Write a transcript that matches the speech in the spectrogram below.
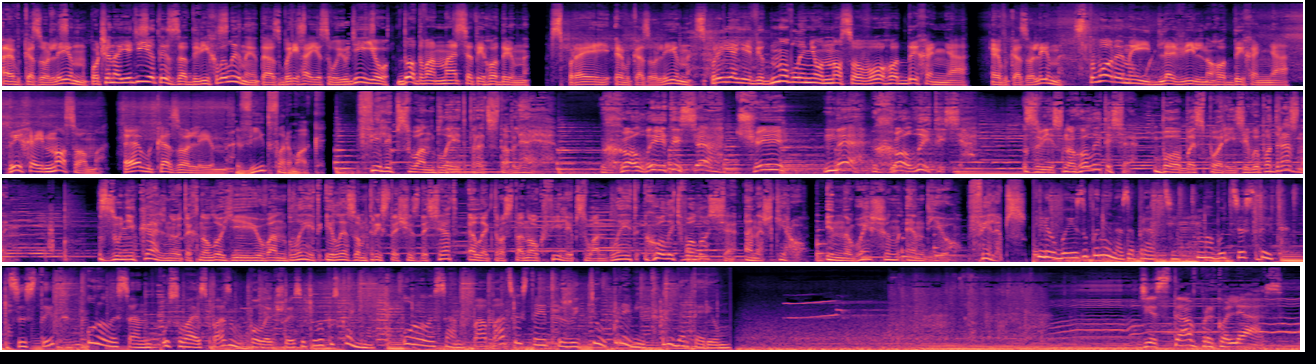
Евказолін починає діяти за 2 хвилини та зберігає свою дію до 12 годин. Спрей Евказолін сприяє відновленню носового дихання. Евказолін створений для вільного дихання. Дихай носом. Евказолін. Від Фармак. Philips OneBlade представляє Голитися чи не голитися? Звісно, голитися, бо без порізів і подразнень. З унікальною технологією OneBlade і лезом 360 електростанок Philips OneBlade голить волосся, а не шкіру. Innovation and You. Philips. Любий зупини на заправці. Мабуть, цистит. Цистит? Уролесан. Усуває спазм, полегшує сечовипускання. Уролесан. Папа цистит. Життю. Привіт. Від артеріум. Дістав приколяс.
